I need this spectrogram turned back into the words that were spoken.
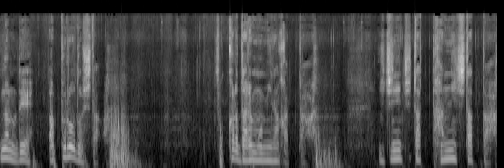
なのでアップロードしたそこから誰も見なかった。1日たった、半日経った。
